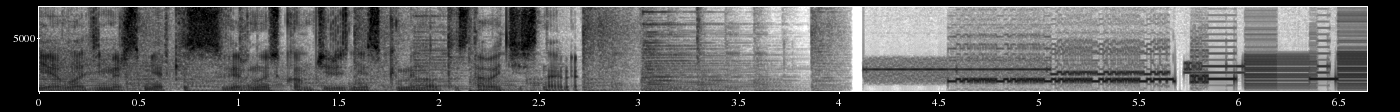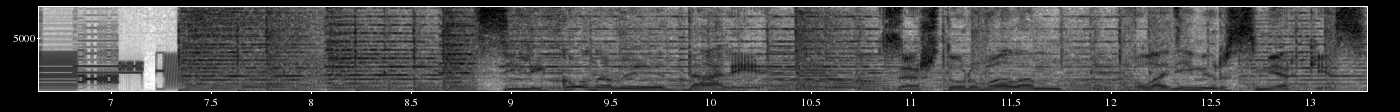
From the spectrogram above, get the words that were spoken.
Я Владимир Смеркис. Вернусь к вам через несколько минут. Оставайтесь с нами. Силиконовые дали. За штурвалом Владимир Смеркис.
